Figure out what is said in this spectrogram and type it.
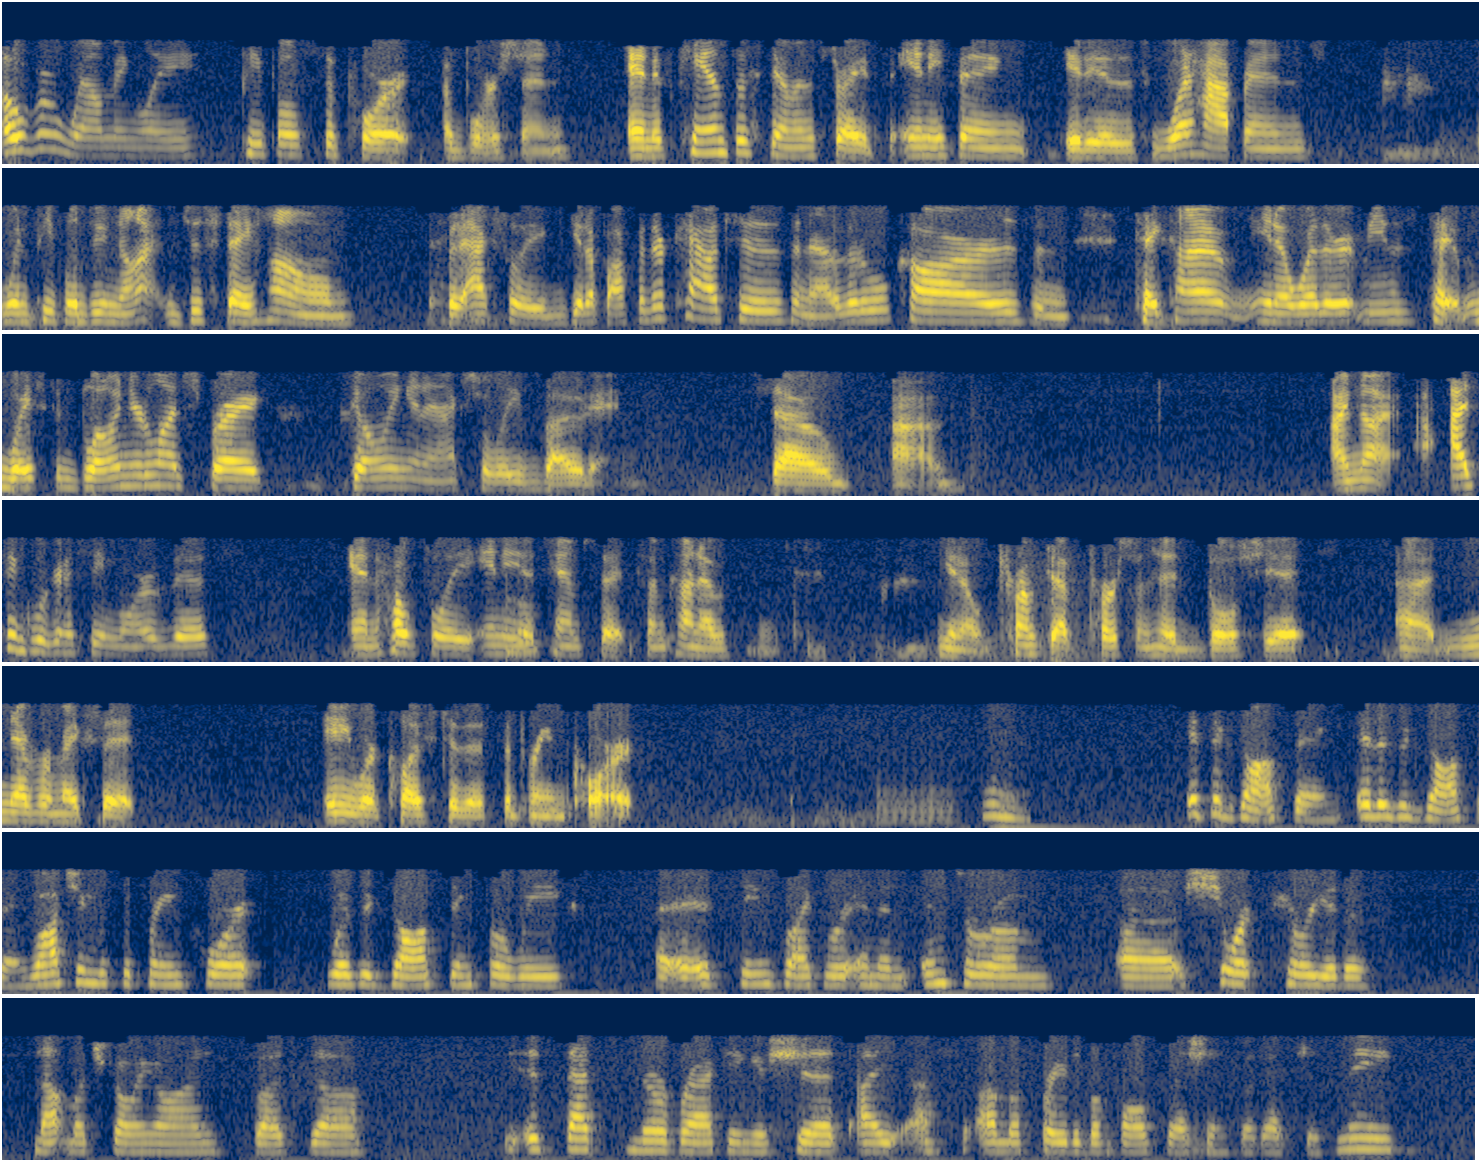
overwhelmingly people support abortion. And if Kansas demonstrates anything, it is what happens when people do not just stay home but actually get up off of their couches and out of their little cars and take time, you know, whether it means t- wasted blowing your lunch break, going and actually voting. So um, I'm not. I think we're going to see more of this, and hopefully, any attempts at some kind of, you know, trumped up personhood bullshit uh, never makes it anywhere close to the Supreme Court. It's exhausting. It is exhausting. Watching the Supreme Court was exhausting for weeks. It seems like we're in an interim uh, short period of not much going on, but uh, it, that's nerve wracking as shit. I I'm afraid of the fall session, but that's just me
